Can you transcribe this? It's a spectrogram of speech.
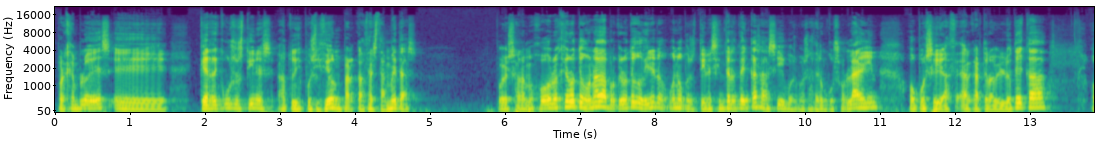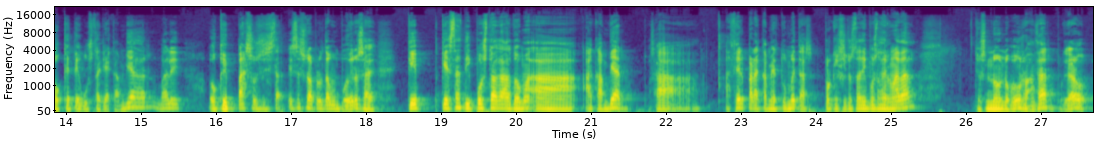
por ejemplo, es eh, qué recursos tienes a tu disposición para alcanzar estas metas. Pues a lo mejor es que no tengo nada porque no tengo dinero. Bueno, pues tienes internet en casa, sí, pues puedes hacer un curso online, o a acercarte a una biblioteca, o qué te gustaría cambiar, ¿vale? O qué pasos. Esta, es una pregunta muy poderosa. ¿Qué, estás dispuesto a, a, a, cambiar? O sea, hacer para cambiar tus metas. Porque si no estás dispuesto a hacer nada, pues no, no podemos avanzar. Porque claro,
